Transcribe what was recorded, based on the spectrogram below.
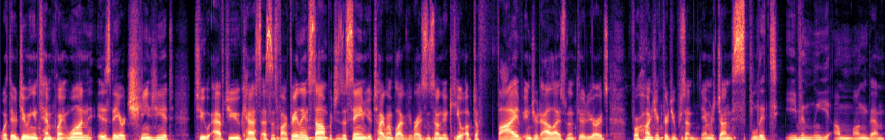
What they're doing in 10.1 is they are changing it to after you cast Essence Font Faeline Stomp, which is the same, your Tiger Black Rising Sun can heal up to five injured allies within 30 yards for 150% of the damage done, split evenly among them.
